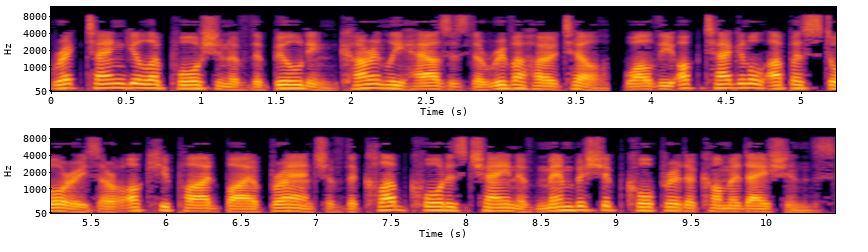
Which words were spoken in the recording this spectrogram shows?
rectangular portion of the building currently houses the River Hotel, while the octagonal upper stories are occupied by a branch of the Club Quarters chain of membership corporate accommodations.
